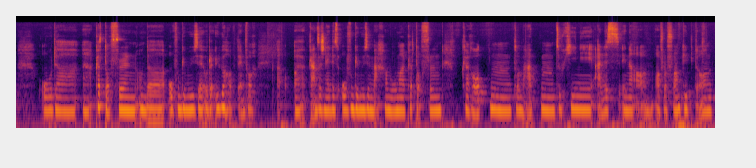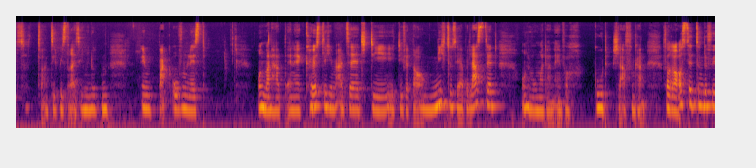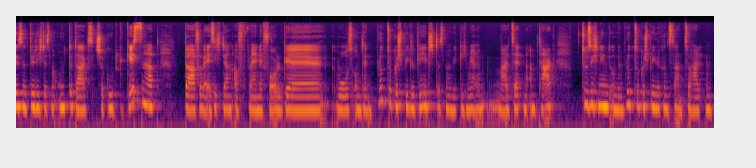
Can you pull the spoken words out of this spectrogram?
oder äh, Kartoffeln äh, Ofengemüse oder überhaupt einfach äh, äh, ganz schnelles Ofengemüse machen, wo man Kartoffeln, Karotten, Tomaten, Zucchini, alles in einer Auflaufform gibt und 20 bis 30 Minuten im Backofen lässt. Und man hat eine köstliche Mahlzeit, die die Verdauung nicht so sehr belastet und wo man dann einfach gut schlafen kann. Voraussetzung dafür ist natürlich, dass man untertags schon gut gegessen hat. Da verweise ich dann auf meine Folge, wo es um den Blutzuckerspiegel geht, dass man wirklich mehrere Mahlzeiten am Tag zu sich nimmt, um den Blutzuckerspiegel konstant zu halten.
